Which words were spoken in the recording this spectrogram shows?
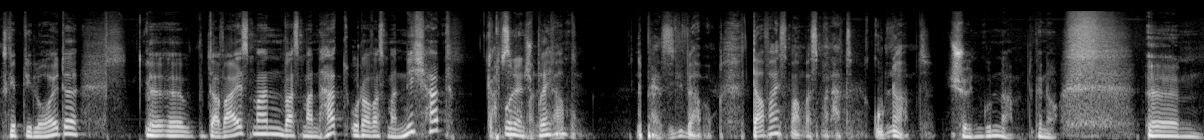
Es gibt die Leute, äh, äh, da weiß man, was man hat oder was man nicht hat. Gab's und entsprechend. Eine, Werbung. eine Persil-Werbung. Da weiß man, was man hat. Guten Abend. Schönen guten Abend, genau. Ähm,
